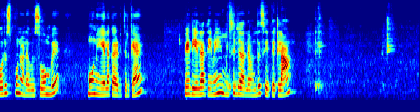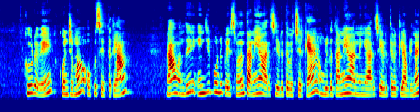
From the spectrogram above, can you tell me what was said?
ஒரு ஸ்பூன் அளவு சோம்பு மூணு ஏலக்காய் எடுத்திருக்கேன். இப்போ இது எல்லாத்தையுமே மிக்சி ஜாரில் வந்து சேர்த்துக்கலாம். கூடவே கொஞ்சமாக உப்பு சேர்த்துக்கலாம். நான் வந்து இஞ்சி பூண்டு பேஸ்ட் வந்து தனியாக அரைச்சி எடுத்து வச்சுருக்கேன். உங்களுக்கு தனியாக நீங்கள் அரைச்சி எடுத்து வைக்கல அப்படின்னா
